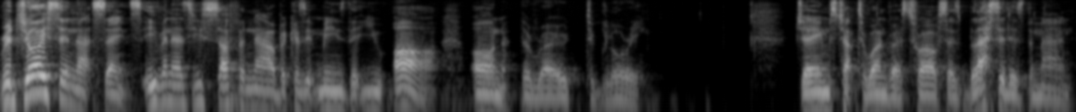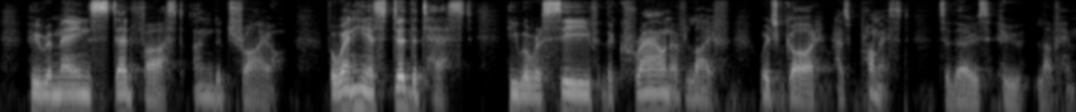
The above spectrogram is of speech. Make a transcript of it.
Rejoice in that, saints, even as you suffer now, because it means that you are on the road to glory. James chapter 1, verse 12 says, Blessed is the man who remains steadfast under trial. For when he has stood the test, he will receive the crown of life which God has promised to those who love him.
